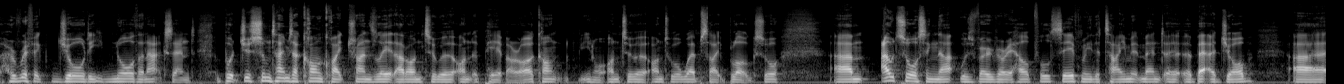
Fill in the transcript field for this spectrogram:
horrific Geordie northern accent, but just sometimes I can't quite translate that onto a onto paper or I can't you know onto a onto a website blog. So um, outsourcing that was very very helpful. Saved me the time. It meant a, a better job uh,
